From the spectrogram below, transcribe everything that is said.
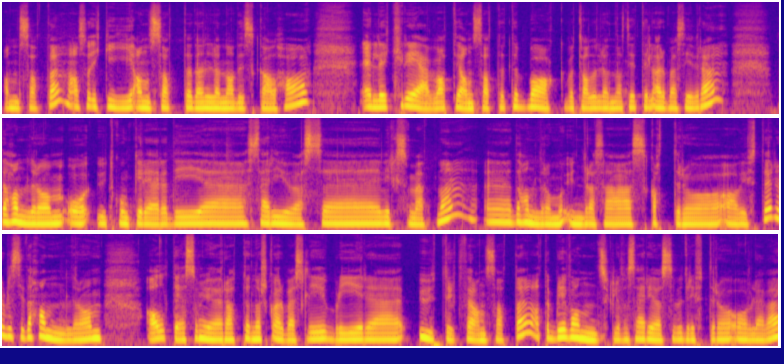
ansatte, altså ikke gi ansatte den lønna de skal ha, eller kreve at de ansatte tilbakebetaler lønna si til arbeidsgivere. Det handler om å utkonkurrere de eh, seriøse virksomhetene. Eh, det handler om å unndra seg skatter og avgifter. Det vil si det handler om alt det som gjør at norsk arbeidsliv blir eh, utrygt for ansatte at det blir vanskelig for seriøse bedrifter å overleve,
